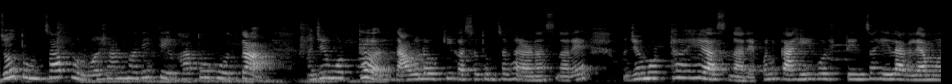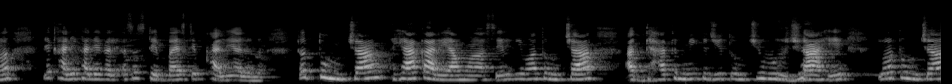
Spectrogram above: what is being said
जो तुमचा पूर्वजांमध्ये तेव्हा तो होता. म्हणजे मोठं नावलौकिक असं तुमचं घराणं असणार आहे. म्हणजे मोठं हे असणार आहे. पण काही गोष्टींचं हे लागल्यामुळं ते खाली खाली खाली असं स्टेप बाय स्टेप खाली आलेलं. तर तुमच्या ह्या कार्यामुळं असेल किंवा तुमच्या आध्यात्मिक जी तुमची ऊर्जा आहे किंवा तुमच्या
